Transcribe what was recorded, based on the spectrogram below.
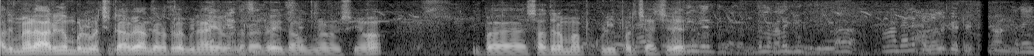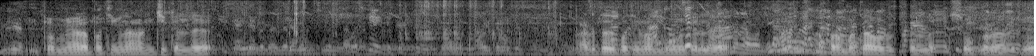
அது மேலே அருகம்புல் வச்சுட்டாவே அந்த இடத்துல விநாயகர் வந்துடுறாரு. இதுதான் உண்மையான விஷயம். இப்போ சதுரமாக குழி பறிச்சாச்சு. இப்போ மேலே பார்த்தீங்கன்னா அஞ்சு கல் அடுத்தது பார்த்தீங்கன்னா மூணு கல் அப்புறம் பார்த்தா ஒரு கல் சூப்பராக இருக்குது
